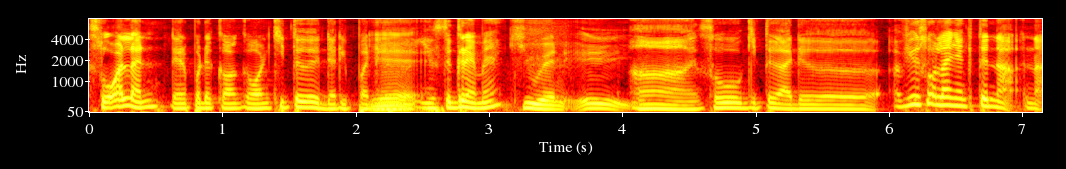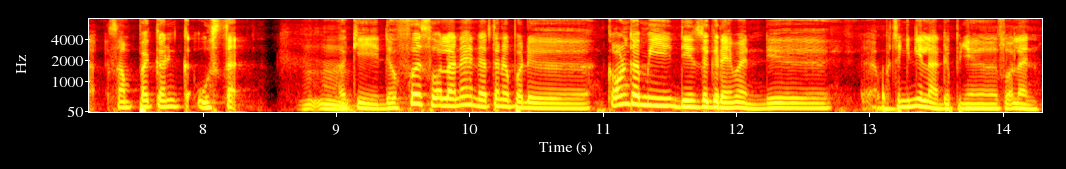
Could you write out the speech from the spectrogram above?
soalan daripada kawan-kawan kita daripada Yeah. Instagram eh. Q&A. Ah, so kita ada a few soalan yang kita nak nak sampaikan ke ustaz. Mm-hmm. Okay, the first soalan eh datang daripada kawan kami di Instagram kan. Dia eh, macam inilah dia punya soalan.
